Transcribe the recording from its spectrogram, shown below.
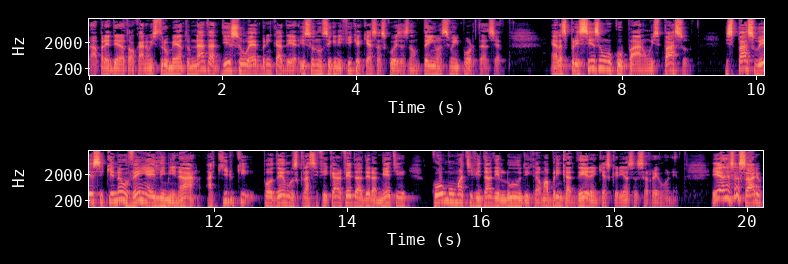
aprender a tocar um instrumento, nada disso é brincadeira. Isso não significa que essas coisas não tenham a sua importância. Elas precisam ocupar um espaço Espaço esse que não vem a eliminar aquilo que podemos classificar verdadeiramente como uma atividade lúdica, uma brincadeira em que as crianças se reúnem. E é necessário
